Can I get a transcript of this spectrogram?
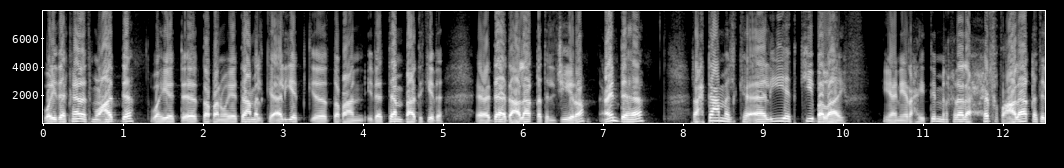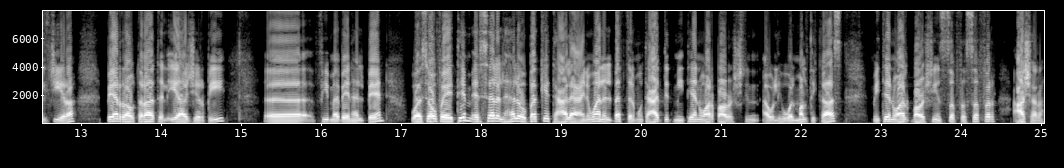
وإذا كانت معدة وهي طبعا وهي تعمل كآلية طبعا إذا تم بعد كده إعداد علاقة الجيرة عندها راح تعمل كآلية keep alive. يعني راح يتم من خلالها حفظ علاقة الجيرة بين راوترات ال EIGRP فيما بينها البين. وسوف يتم إرسال ال hello packet على عنوان البث المتعدد 224 أو اللي هو ال multicast 224 00 10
